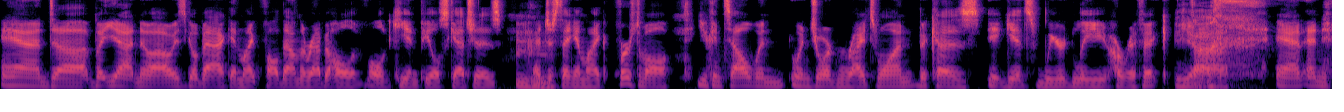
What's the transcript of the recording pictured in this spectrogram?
And uh, but yeah, no. I always go back and like fall down the rabbit hole of old Key and Peele sketches, Mhm. and just thinking like, first of all, you can tell when when Jordan writes one because it gets weirdly horrific. Yeah. Uh, and and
